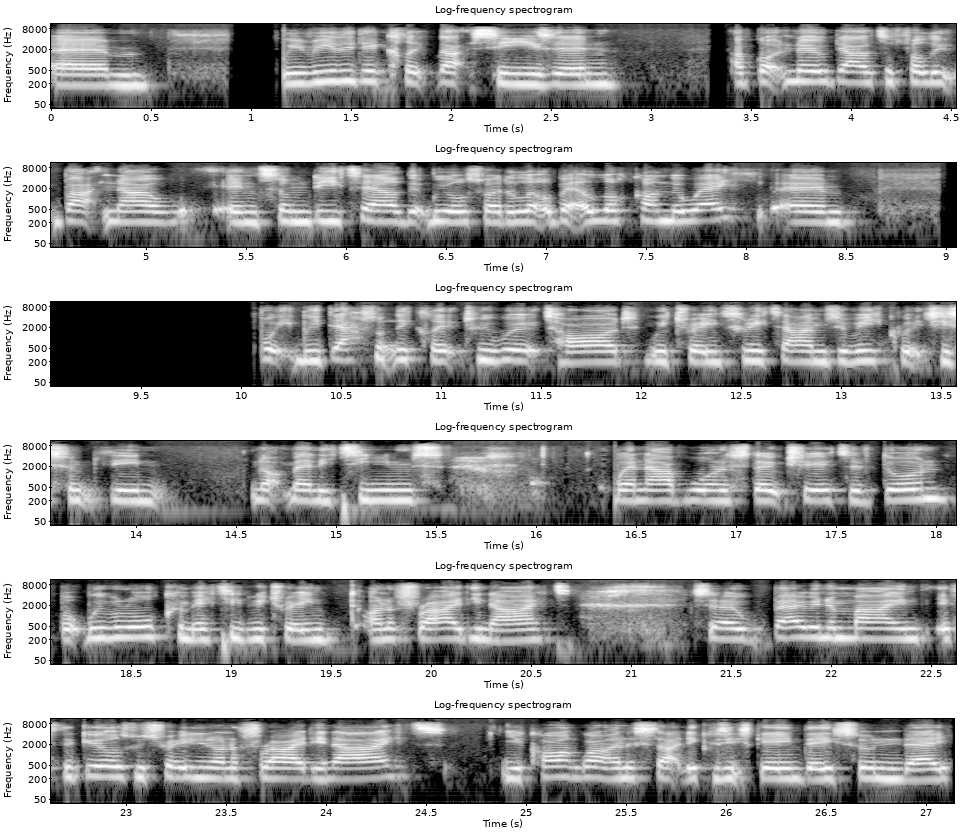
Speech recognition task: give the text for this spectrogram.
Um, we really did click that season. I've got no doubt if I look back now in some detail that we also had a little bit of luck on the way. Um, but we definitely clicked. We worked hard. We trained three times a week, which is something not many teams when I've worn a Stoke shirt have done, but we were all committed. We trained on a Friday night. So bearing in mind, if the girls were training on a Friday night, you can't go out on a Saturday because it's game day Sunday.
